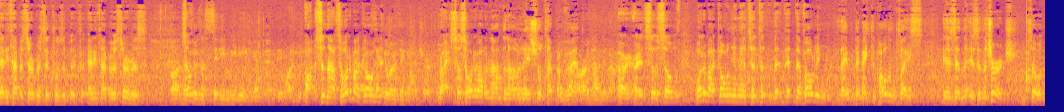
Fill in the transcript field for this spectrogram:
any type of service includes any type of service. Well, unless so, there's a city meeting and, and they want to. Oh, so now, so what about going? Secular thing in a church. Right. So, so what about a non-denominational type of event? Or a non-denominational. All right, all right. So, so what about going in there to, to the, the, the, voting? They, they make the polling place is in the, is in the church. So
